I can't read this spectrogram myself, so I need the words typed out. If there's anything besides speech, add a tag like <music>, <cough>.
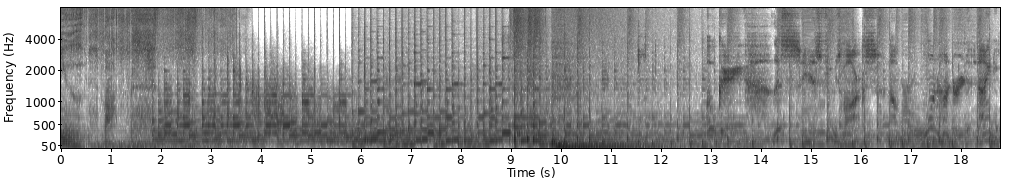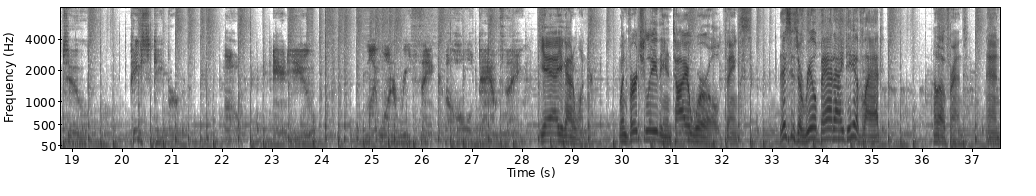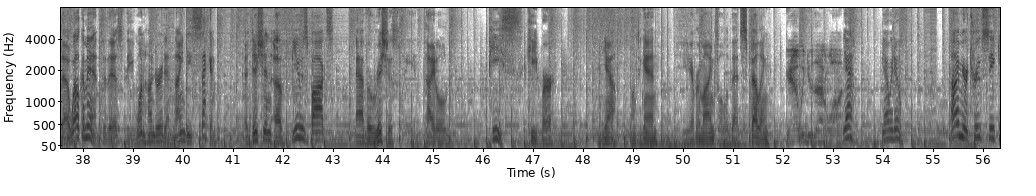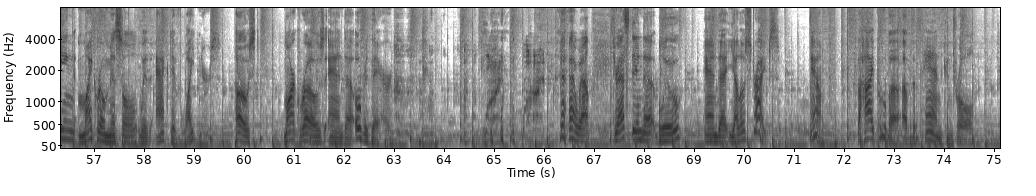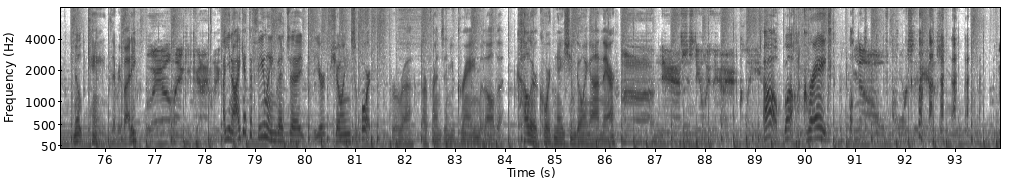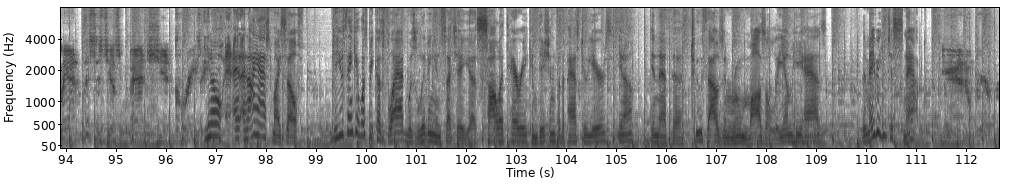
Fusebox. Okay, this is Fusebox number 192, Piece Keeper. Oh, and you might want to rethink the whole damn thing. Yeah, you gotta wonder. When virtually the entire world thinks, this is a real bad idea, Vlad. Hello, friends, and uh, welcome in to this, the 192nd edition of Fusebox, avariciously entitled Piece Keeper. And yeah, once again, be ever mindful of that spelling. Yeah, we do that a lot. Yeah, yeah, we do. I'm your truth seeking micro missile with active whiteners. Host, Marc Rose, and uh, over there, What? <laughs> what? well, dressed in uh, blue and uh, yellow stripes. Yeah, the high poobah of the pan control. Milt Kanes, everybody. Well, thank you kindly. Uh, You know, I get the feeling that uh, you're showing support for uh, our friends in Ukraine with all the color coordination going on there. Uh, nah, it's just the only thing I had clean. Oh, well, great. No, of course it is. <laughs> Man, this is just batshit crazy. You know, and, and I asked myself, do you think it was because Vlad was living in such a uh, solitary condition for the past two years? You know, in that uh, 2,000 room mausoleum he has? That maybe he just snapped. Yeah, I don't care.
